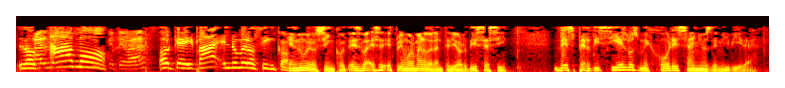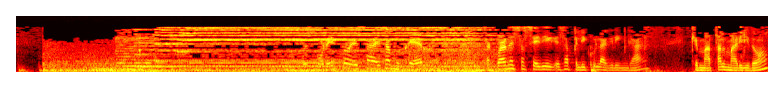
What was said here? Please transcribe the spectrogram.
Los amo. Que te vas. Ok, va el número 5. El número 5, es, es, primo hermano del anterior, dice así. Desperdicié los mejores años de mi vida. Pues por eso esa, esa mujer, ¿se acuerdan esa serie, esa película gringa que mata al marido?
